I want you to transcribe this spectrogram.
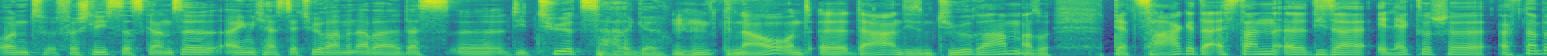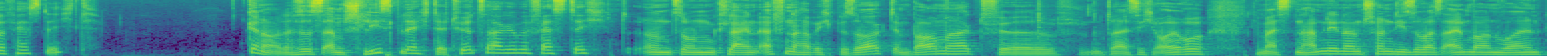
und verschließt das Ganze. Eigentlich heißt der Türrahmen aber das, äh, die Türzarge. Mhm, genau, und äh, da an diesem Türrahmen, also der Zarge, da ist dann äh, dieser elektrische Öffner befestigt? Genau, das ist am Schließblech der Türzarge befestigt und so einen kleinen Öffner habe ich besorgt im Baumarkt für 30 Euro. Die meisten haben den dann schon, die sowas einbauen wollen.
